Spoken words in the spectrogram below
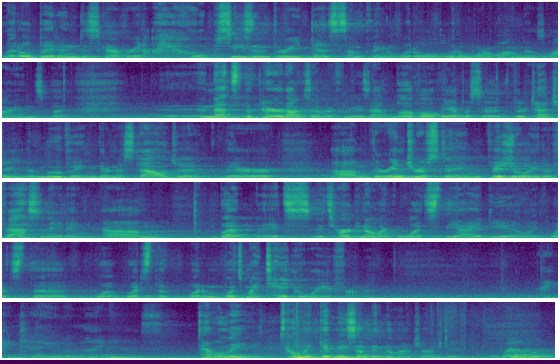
little bit in Discovery. And I hope season three does something a little a little more along those lines. But and that's the paradox of it for me is I love all the episodes. They're touching, they're moving, they're nostalgic, they're um, they're interesting visually, they're fascinating. Um, but it's it's hard to know like what's the idea, like what's the what, what's the what, what's my takeaway from it. I can tell you what mine is. Tell me, tell me, give me something to latch onto. Well,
